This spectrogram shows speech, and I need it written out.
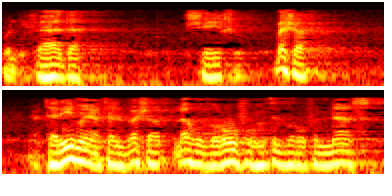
والإفادة. الشيخ بشر. يعتري ما يعتري البشر له ظروفه مثل ظروف الناس.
